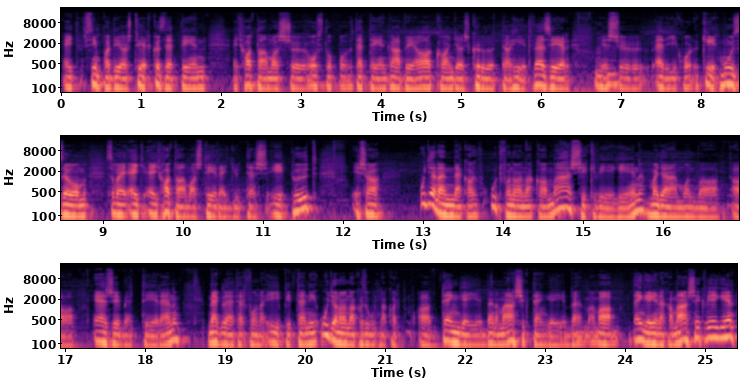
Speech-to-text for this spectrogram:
egy szimpadias tér közepén, egy hatalmas oszlop tetején Gabriel Alkandja, és körülötte a hét vezér, uh-huh. és egyik, két múzeum, szóval egy, egy hatalmas téregyüttes épült, és a ugyanennek az útvonalnak a másik végén, magyarán mondva a Erzsébet téren meg lehetett volna építeni ugyanannak az útnak a, a tengelyében, a másik tengelyében, a tengelyének a másik végén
